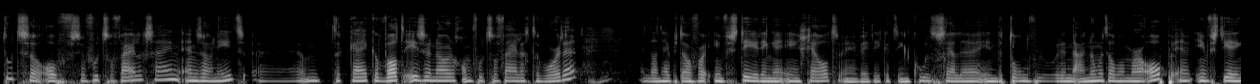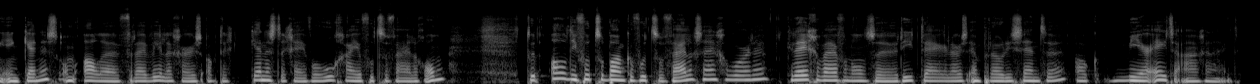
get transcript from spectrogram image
toetsen of ze voedselveilig zijn en zo niet. Uh, om te kijken wat is er nodig om voedselveilig te worden. Mhm. En dan heb je het over investeringen in geld, en weet ik het, in koelcellen, in betonvloeren, nou, noem het allemaal maar op. En investeringen in kennis, om alle vrijwilligers ook de kennis te geven, hoe ga je voedselveilig om. Toen al die voedselbanken voedselveilig zijn geworden, kregen wij van onze retailers en producenten ook meer eten aangereikt.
